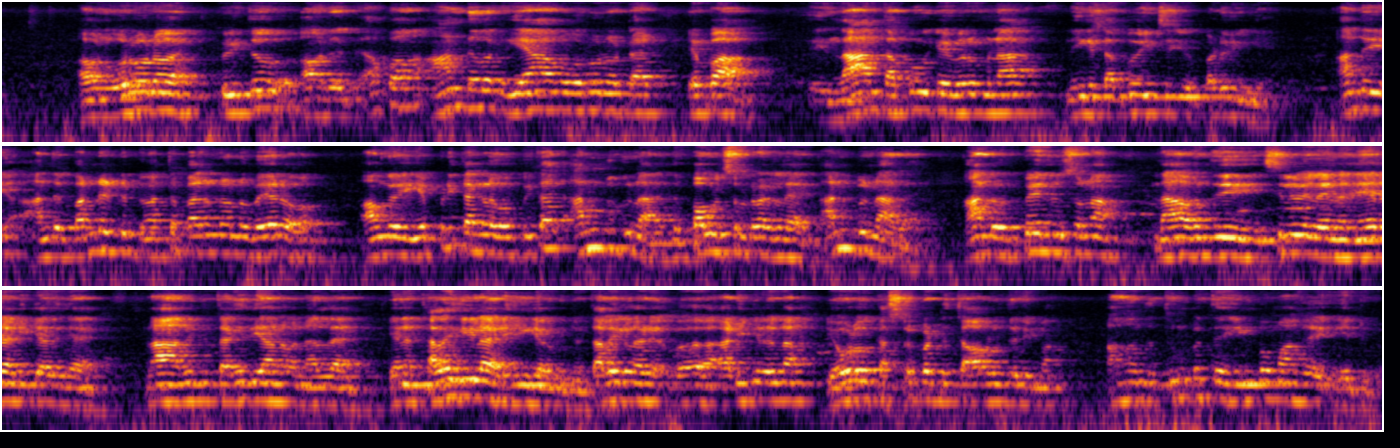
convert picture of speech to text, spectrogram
அவன் ஒருவனை குறித்து அவன் அப்போ ஆண்டவர் ஏன் அவன் ஒருவன் விட்டார்? எப்பா நான் தப்பு வைக்க விரும்பினா நீங்கள் தப்பு வச்சு படுவீங்க. அந்த அந்த பன்னெண்டு மற்ற பதினொன்று பேரும் அவங்க எப்படி தங்களை ஒப்பித்தா அன்புக்குனா இந்த பவுல் சொல்கிறாங்கல்ல அன்புனால ஆண்டவர் பேர் சொன்னால் நான் வந்து சிலுவையில் என்னை நேரம் அடிக்காதுங்க. நான் அதுக்கு தகுதியானவன் அல்ல. என்னை தலைகீழ அடிங்க அப்படின்னு. தலைகளை அடி- எவ்வளோ கஷ்டப்பட்டு சாவணும் தெரியுமா? அவன் அந்த துன்பத்தை இன்பமாக ஏற்றுக்கொண்டான்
